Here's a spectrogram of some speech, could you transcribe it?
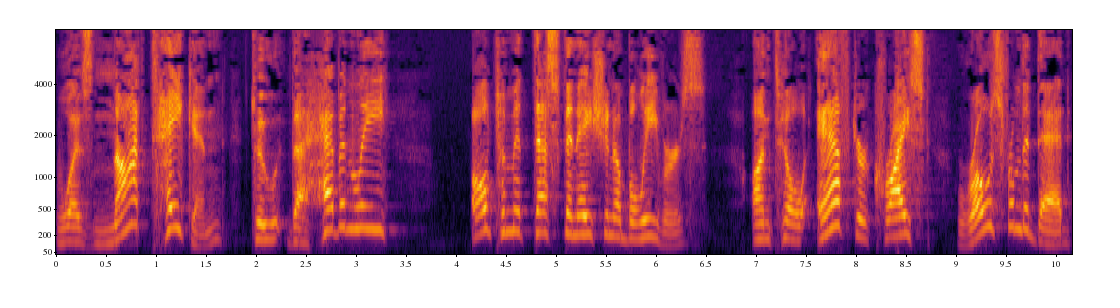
was not taken to the heavenly ultimate destination of believers until after Christ rose from the dead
